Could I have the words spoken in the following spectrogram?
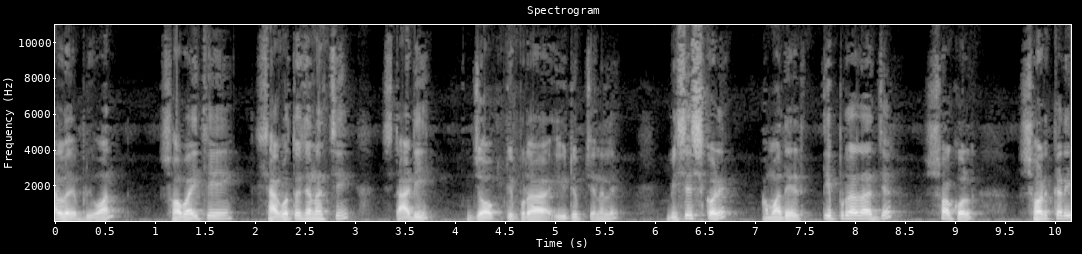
হ্যালো এভরিওয়ান সবাইকে স্বাগত জানাচ্ছি স্টাডি জব ত্রিপুরা ইউটিউব চ্যানেলে। বিশেষ করে আমাদের ত্রিপুরা রাজ্যের সকল সরকারি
